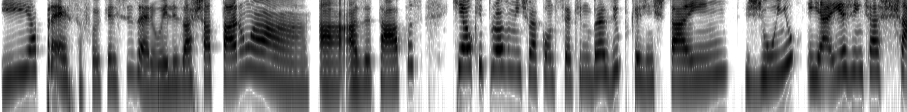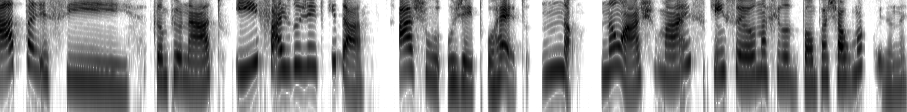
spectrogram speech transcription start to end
e a pressa. Foi o que eles fizeram. Eles achataram a, a, as etapas, que é o que provavelmente vai acontecer aqui no Brasil, porque a gente está em junho, e aí a gente achata esse campeonato e faz do jeito que dá. Acho o jeito correto? Não. Não acho, mas quem sou eu na fila do pão para achar alguma coisa, né?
